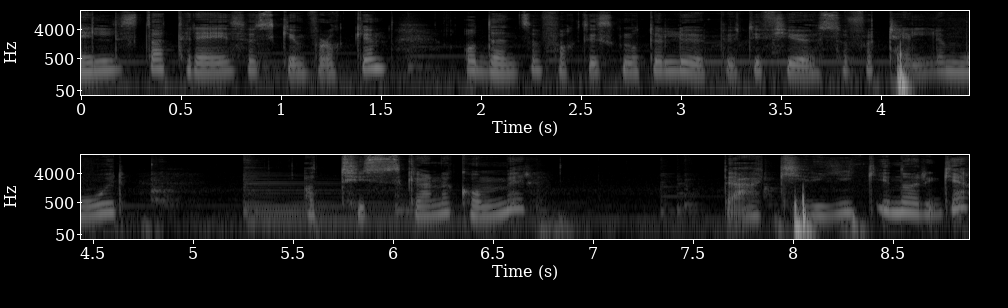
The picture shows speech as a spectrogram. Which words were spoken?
Eldst av tre i søskenflokken, og den som faktisk måtte løpe ut i fjøset og fortelle mor at tyskerne kommer. Det er krig i Norge.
